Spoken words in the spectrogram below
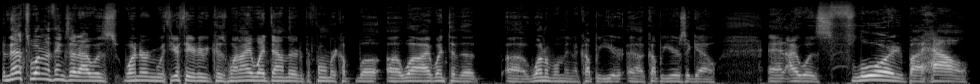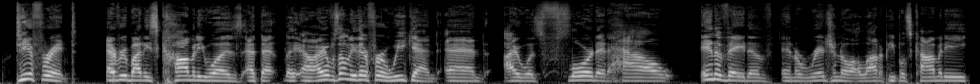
And that's one of the things that i was wondering with your theater because when i went down there to perform a couple uh, well i went to the uh, one of them in a couple year a couple years ago and i was floored by how different everybody's comedy was at that. Like, I was only there for a weekend, and I was floored at how innovative and original a lot of people's comedy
